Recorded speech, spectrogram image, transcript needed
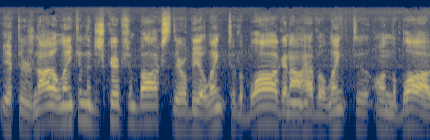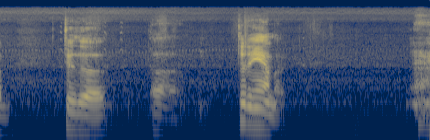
if there's not a link in the description box, there will be a link to the blog, and I'll have a link to on the blog to the uh, to the ammo.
